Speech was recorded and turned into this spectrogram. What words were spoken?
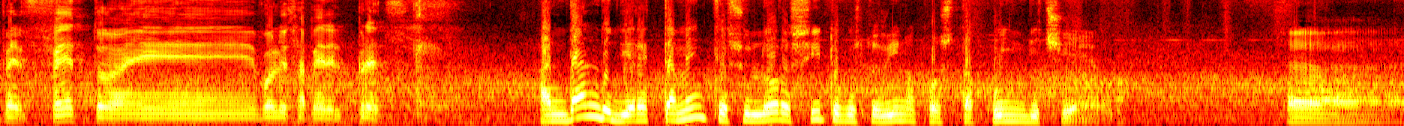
perfetto e voglio sapere il prezzo Andando direttamente sul loro sito questo vino costa 15 euro. Eh,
